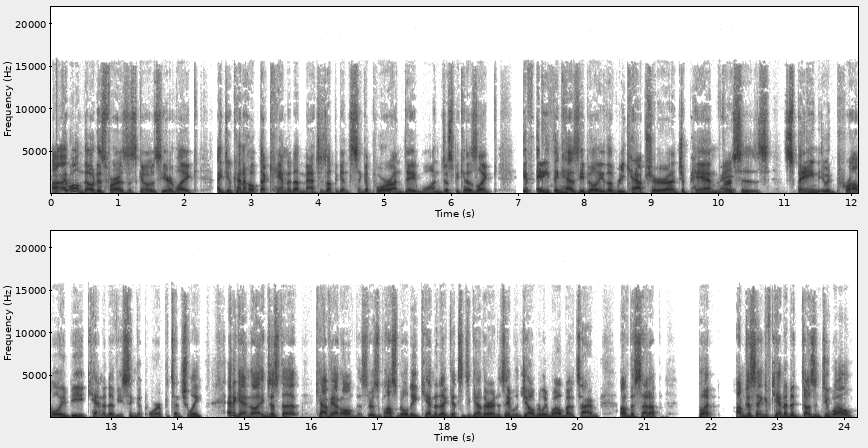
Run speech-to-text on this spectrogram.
I I will note as far as this goes here, like I do kind of hope that Canada matches up against Singapore on day one, just because like if anything has the ability to recapture uh, Japan Right. versus Spain, it would probably be Canada v Singapore potentially. And again, like just to caveat all of this, there's a possibility Canada gets it together and is able to gel really well by the time of the setup. But I'm just saying, if Canada doesn't do well,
